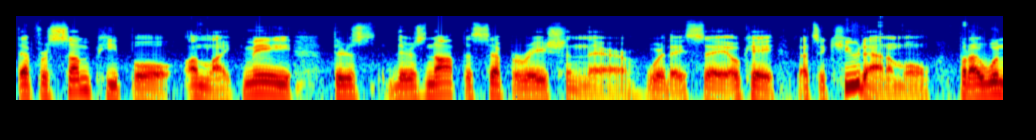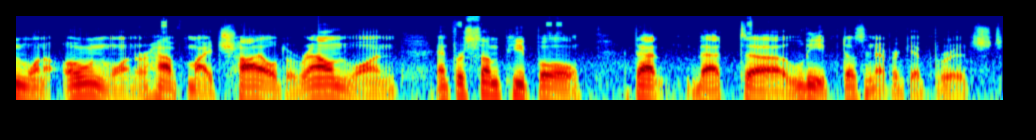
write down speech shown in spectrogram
that for some people, unlike me, there's, there's not the separation there where they say, okay, that's a cute animal, but I wouldn't want to own one or have my child around one. And for some people, that, that uh, leap doesn't ever get bridged.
